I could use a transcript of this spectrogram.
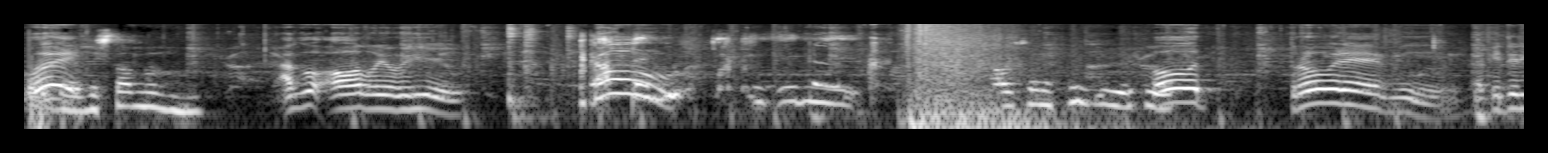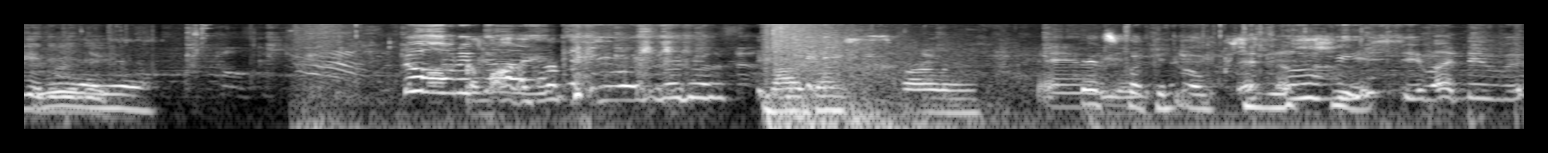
What? just stop moving. I'll go all the way over here. No! Fucking idiot. I was trying to think you with it. Oh, throw it at me. Okay, do it again, do it yeah, again. do it. yeah. No, I'm gonna Come on, I die. gotta pick you up, nigga. My gun's far away. Hell That's yeah. fucking OP That's as OP shit. as shit, my nigga.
